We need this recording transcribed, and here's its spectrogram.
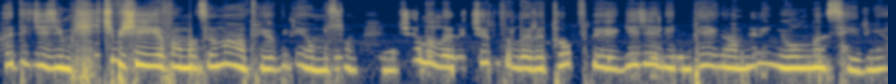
Hatice'cim hiçbir şey yapamasa ne yapıyor biliyor musun? Çalıları çırpıları topluyor geceliğin peygamberin yoluna seriyor.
